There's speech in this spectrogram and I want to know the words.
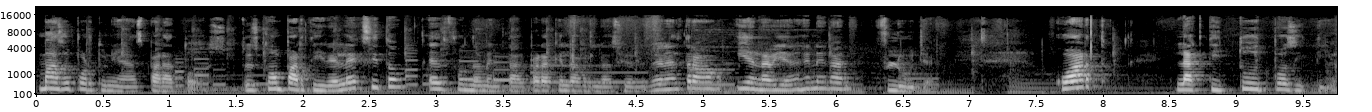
más oportunidades para todos. Entonces, compartir el éxito es fundamental para que las relaciones en el trabajo y en la vida en general fluyan. Cuarto, la actitud positiva.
